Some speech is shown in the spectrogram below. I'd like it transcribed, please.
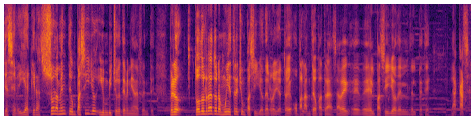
ya se veía que era solamente un pasillo y un bicho que te venía de frente. Pero todo el rato era muy estrecho un pasillo del rollo. Esto es o para adelante o para atrás, ¿sabes? Eh, Es el pasillo del, del PT, la casa.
